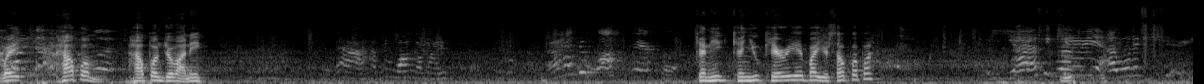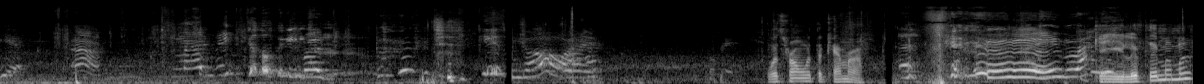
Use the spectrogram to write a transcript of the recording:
wait, help him. Help him, Giovanni. I have to walk on my. I have to walk barefoot. Can he? Can you carry it by yourself, Papa? Yeah, I can carry it. I want to carry it. Ah. My big toe. He's no. I... Okay. What's wrong with the camera? Can you lift it, Mama?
